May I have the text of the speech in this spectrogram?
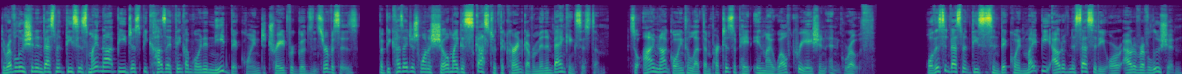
The revolution investment thesis might not be just because I think I'm going to need Bitcoin to trade for goods and services, but because I just want to show my disgust with the current government and banking system. So I'm not going to let them participate in my wealth creation and growth. While this investment thesis in Bitcoin might be out of necessity or out of revolution,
